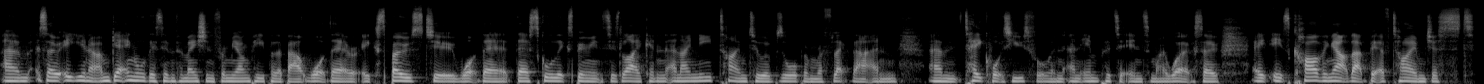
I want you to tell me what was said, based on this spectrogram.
Um, so it, you know, I'm getting all this information from young people about what they're exposed to, what their their school experience is like, and and I need time to absorb and reflect that and um, take what's useful and, and input it into my work. So it, it's carving out that bit of time just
